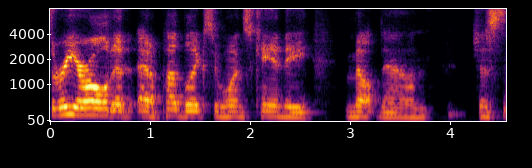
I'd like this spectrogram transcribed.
three year old at, at a Publix who wants candy meltdown. Just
